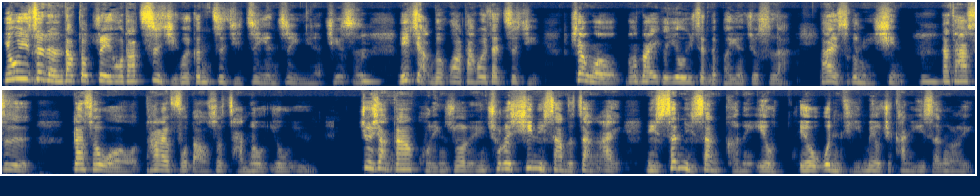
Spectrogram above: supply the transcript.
忧郁症的人，他到最后他自己会跟自己自言自语的。其实嗯你讲的话，他会在自己。像我碰到一个忧郁症的朋友，就是啊，她也是个女性，嗯那她是那时候我她来辅导是产后忧郁，就像刚刚苦林说的，你除了心理上的障碍，你生理上可能也有也有问题，没有去看医生而已。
